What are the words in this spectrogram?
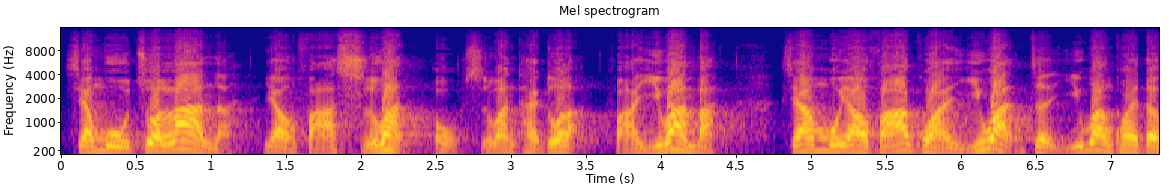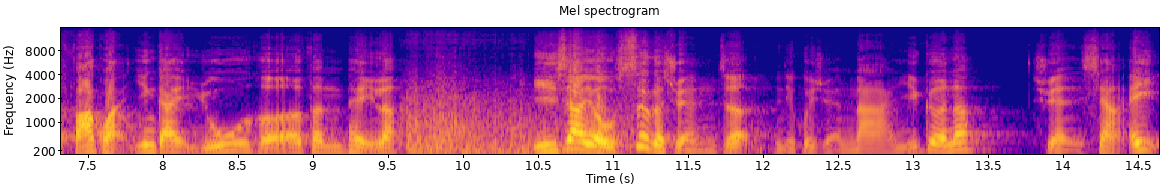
项目做烂了要罚十万哦，十万太多了，罚一万吧。项目要罚款一万，这一万块的罚款应该如何分配呢？以下有四个选择，你会选哪一个呢？选项 A，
